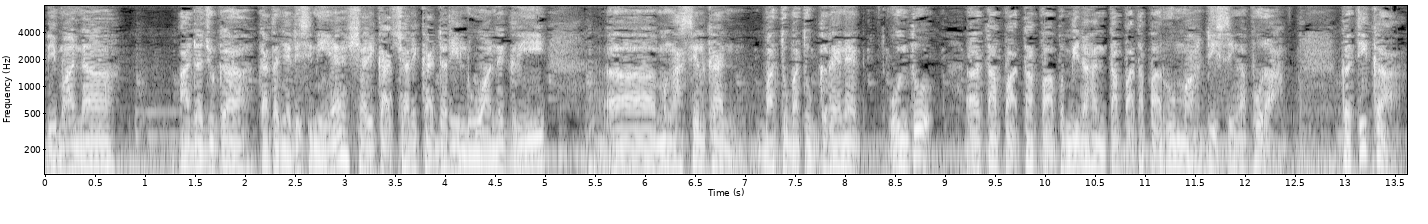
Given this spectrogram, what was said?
di mana ada juga katanya di sini eh syarikat-syarikat dari luar negeri uh, menghasilkan batu-batu granit untuk uh, tapak-tapak pembinaan tapak-tapak rumah di Singapura. Ketika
